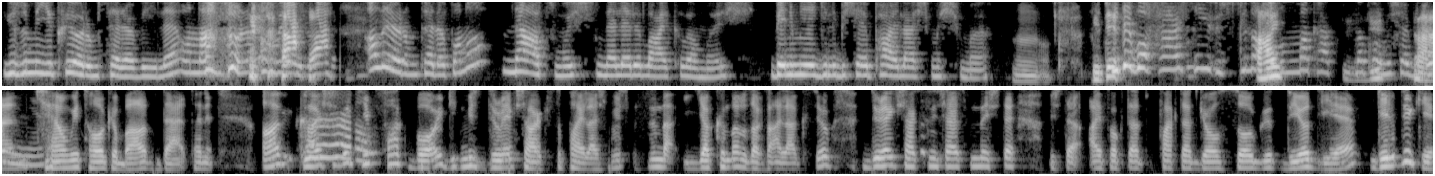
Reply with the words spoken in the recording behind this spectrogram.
Yüzümü yıkıyorum CeraVe'yle. Ondan sonra alıyorum. alıyorum telefonu. Ne atmış, neleri likelamış. Benimle ilgili bir şey paylaşmış mı? Hmm. Bir de Bir de bu her şeyi üstüne Ay, alınmak hakkında konuşabilir miyiz? can we talk about that? Hani abi karşıdaki Girl. fuckboy gitmiş Drake şarkısı paylaşmış. Sizin de yakından uzaktan alakası yok. Drake şarkısının içerisinde işte işte I fucked that, fucked that girl so good diyor diye gelip diyor ki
